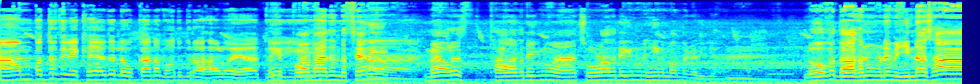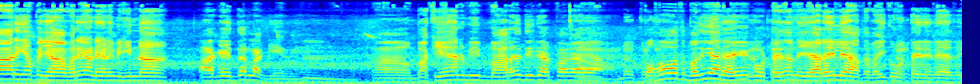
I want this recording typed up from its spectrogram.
ਆਮ ਪੱਧਰ ਤੇ ਵੇਖਿਆ ਜਾਵੇ ਤਾਂ ਲੋਕਾਂ ਦਾ ਬਹੁਤ ਬੁਰਾ ਹਾਲ ਹੋਇਆ ਨਹੀਂ ਤੁਸੀਂ- ਆਪਾਂ ਮੈਂ ਤੈਨੂੰ ਦੱਸਿਆ ਨਹੀਂ। ਮੈਂ ਉਹ 18 ਤਰੀਕ ਨੂੰ ਆਇਆ 16 ਤਰੀਕ ਨੂੰ ਮਸ਼ੀਨ ਬੰਦ ਕਰੀ ਆ ਹੂੰ, ਲੋਕ 10 ਨੂੰ ਆਪਣੇ ਮਸ਼ੀਨਾਂ ਸਾਰੀਆਂ ਪੰਜਾਬ ਹਰਿਆਣੇ ਵਾਲੀ ਮਸ਼ੀਨਾਂ ਆ ਕੇ ਇੱਧਰ ਲੱਗ ਗਈਆਂ ਹੂੰ। ਹਾਂ ਬਾਕੀ ਐਨ ਵੀ ਮਹਾਰਾਜ ਦੀ ਕਿਰਪਾ ਕਰ ਹਾਂ, ਬਿਲਕੁਲ। ਬਹੁਤ ਵਧੀਆ ਰਹਿ ਗਏ ਕੋਟੇ ਦਾ ਨਜ਼ਾਰਾ ਹੀ ਲਿਆ ਤੇ ਬਾਈ ਕੋਟੇ ਨੇ ਰਹਿ ਤੇ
